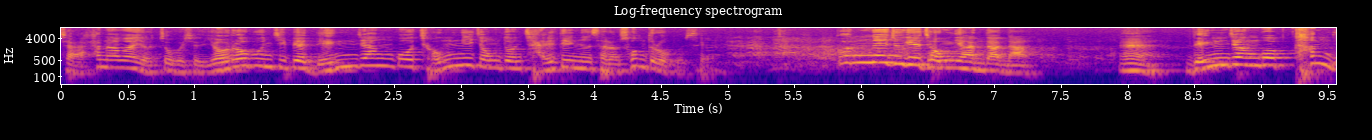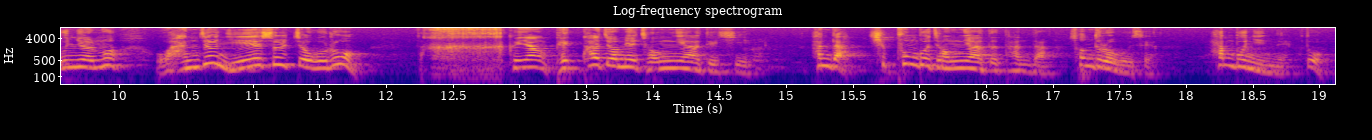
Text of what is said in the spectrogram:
자, 하나만 여쭤보세요. 여러분 집에 냉장고 정리 정돈 잘 돼 있는 사람 손 들어보세요. 끝내주게 정리한다, 나. 예, 냉장고 탁 문 열면 완전 예술적으로 아, 그냥 백화점에 정리하듯이 한다. 식품부 정리하듯 한다. 손 들어보세요. 한 분 있네, 또.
